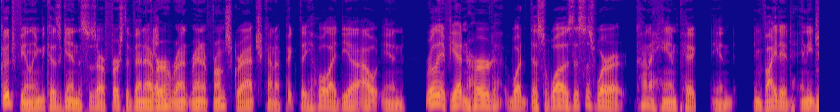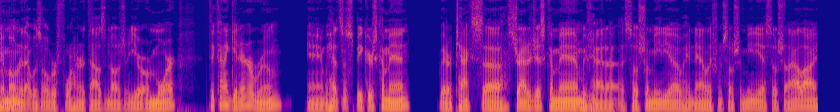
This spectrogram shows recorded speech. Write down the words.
good feeling because, again, this was our first event ever. Ran, ran it from scratch, kind of picked the whole idea out. And really, if you hadn't heard what this was, this is where kind of handpicked and invited any gym Mhm. owner that was over $400,000 a year or more to kind of get in a room. And we had some speakers come in. We had our tax uh, strategist come in. We've Mhm. had a, a social media. We had Natalie from social media, social ally.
